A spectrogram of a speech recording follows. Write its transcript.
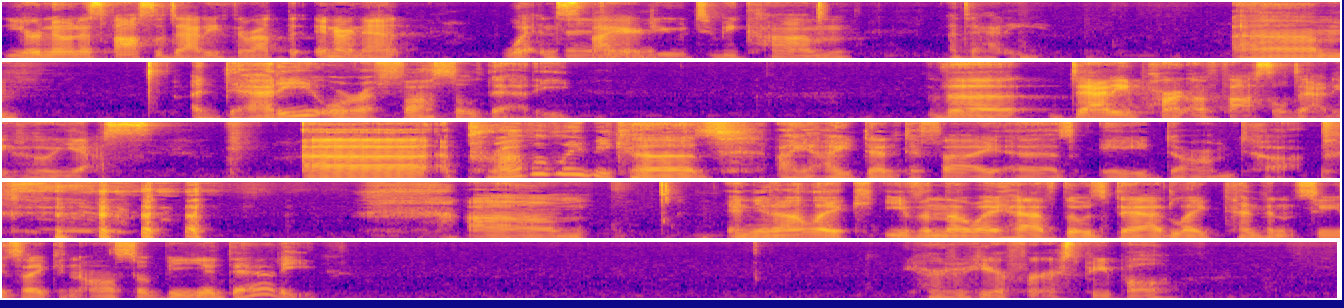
you're known as Fossil Daddy throughout the internet. What inspired mm-hmm. you to become a daddy? Um, a daddy or a fossil daddy? The daddy part of Fossil Daddy. So yes. Uh, probably because I identify as a dom top. Um, and you know, like even though I have those dad like tendencies, I can also be a daddy. You heard it here first, people.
